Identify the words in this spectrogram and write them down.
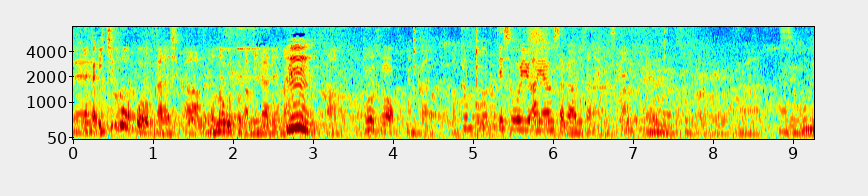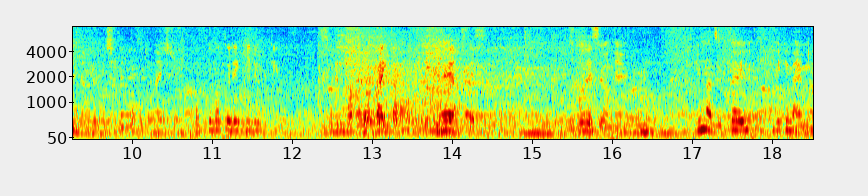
なんかね一方向からしか物事が見られないというか、そうそう。なんか若者ってそういう危うさがあるじゃないですか、だからあるすごいな。でも喋ったことない人に告白できるっていう。それもまた若いからできるやつですよね。そうですよね、今絶対できないもん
